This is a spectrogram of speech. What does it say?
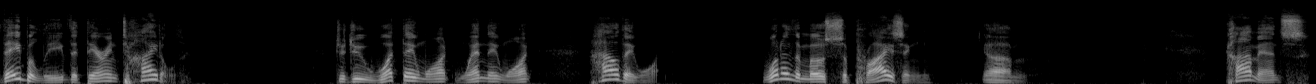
They believe that they're entitled to do what they want, when they want, how they want. One of the most surprising um, comments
